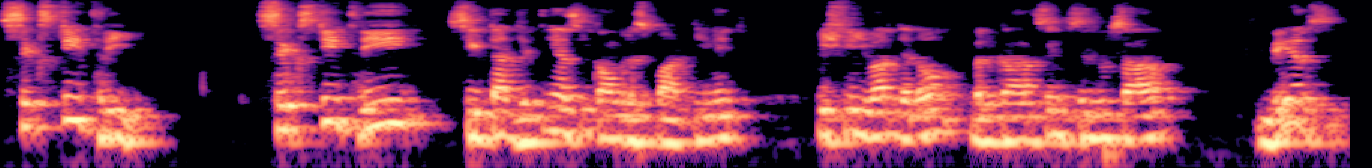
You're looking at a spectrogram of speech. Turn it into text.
63 63 ਸੀਟਾਂ ਜਿੱਤੀਆਂ ਸੀ ਕਾਂਗਰਸ ਪਾਰਟੀ ਨੇ। ਪਿਛਲੀ ਵਾਰ ਜਦੋਂ ਬਲਕਾਰ ਸਿੰਘ ਸਿੱਧੂ ਸਾਹਿਬ ਮੇਅਰ ਸੀ,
